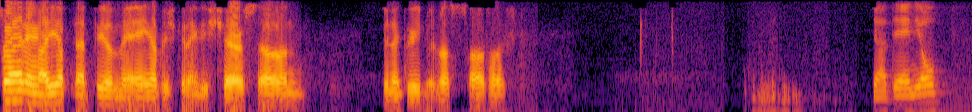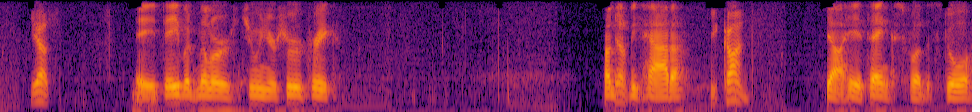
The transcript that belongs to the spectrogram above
So anyhow, jag öppnade för mig, jag brukar egentlig share så, och bin agreed with was du gesagt hast. Yeah, Daniel. Yes. Hey, David Miller Jr. Sugar Creek. Punch Yes. me harder. You kan. Yeah, hey, thanks for the store.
